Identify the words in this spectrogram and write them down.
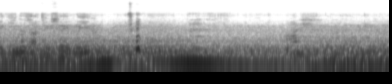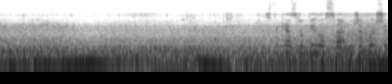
який назад і все, і поїхав. Вчора зробилося вже більше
